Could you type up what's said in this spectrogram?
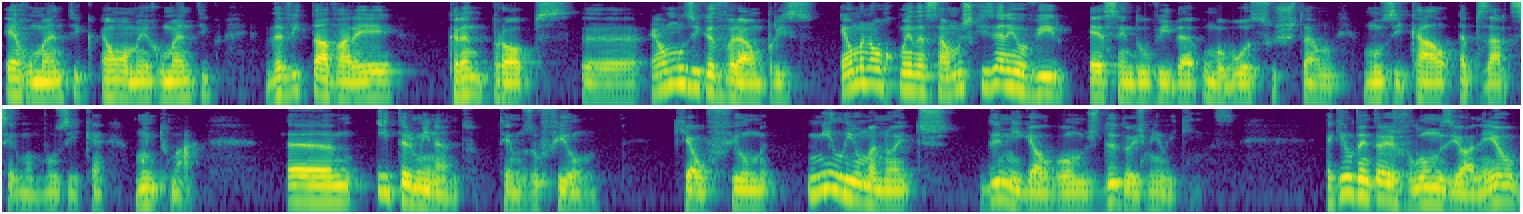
É romântico, é um homem romântico. David Tavaré, grande props. Uh, é uma música de verão, por isso é uma não recomendação, mas se quiserem ouvir, é sem dúvida uma boa sugestão musical, apesar de ser uma música muito má. Uh, e terminando, temos o filme, que é o filme Mil e Uma Noites, de Miguel Gomes, de 2015. Aquilo tem três volumes e olhem, eu,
